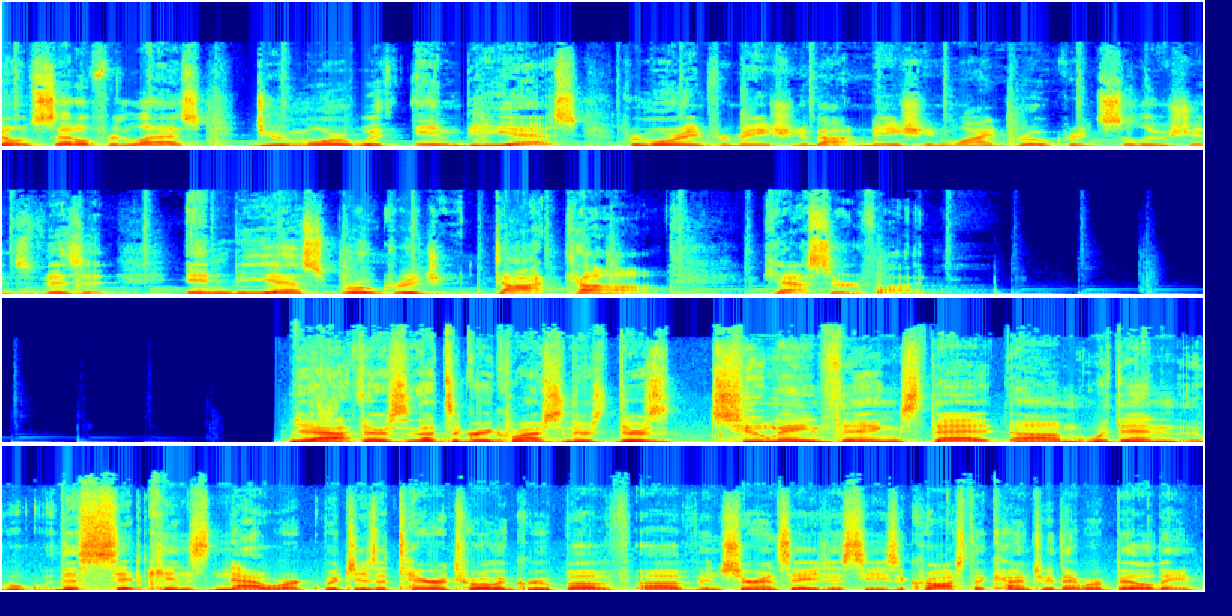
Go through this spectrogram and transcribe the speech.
Don't settle for less, do more with NBS. For more information about nationwide brokerage solutions, visit nbsbrokerage.com. Cass certified. Yeah, there's that's a great question. There's there's two main things that um, within the Sitkins network, which is a territorial group of, of insurance agencies across the country that we're building.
